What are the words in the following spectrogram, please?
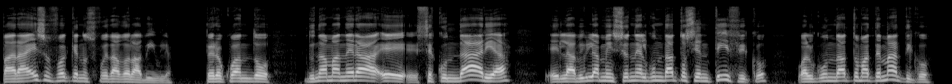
Para eso fue que nos fue dado la Biblia. Pero cuando de una manera eh, secundaria eh, la Biblia menciona algún dato científico o algún dato matemático,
